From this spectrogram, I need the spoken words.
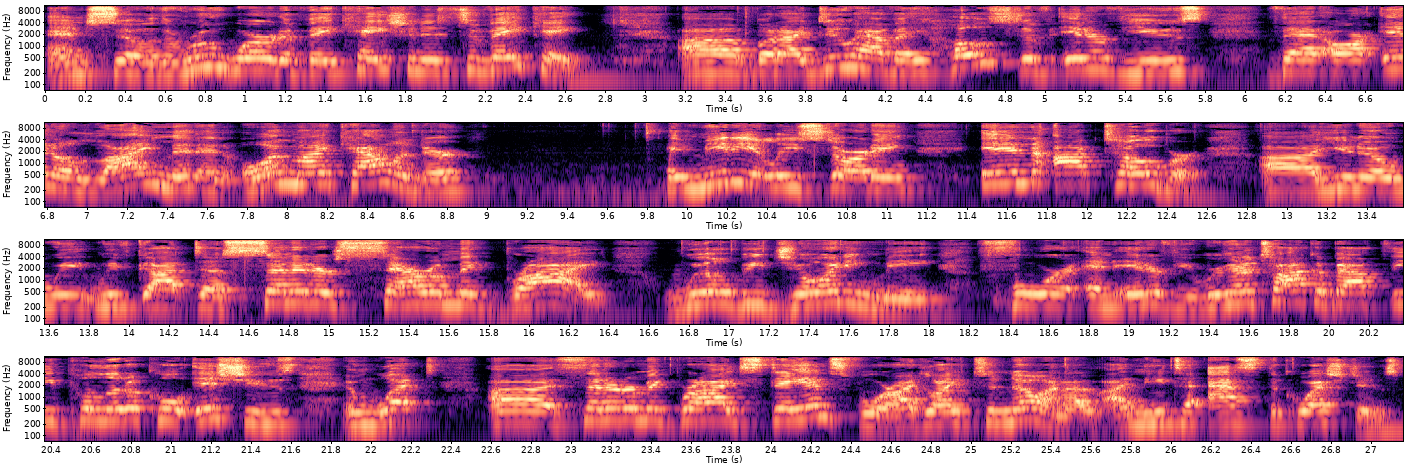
And so the root word of vacation is to vacate. Uh, but I do have a host of interviews that are in alignment and on my calendar immediately starting in October. Uh, you know, we, we've got uh, Senator Sarah McBride will be joining me for an interview. We're going to talk about the political issues and what uh, Senator McBride stands for. I'd like to know, and I, I, need to ask the questions.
